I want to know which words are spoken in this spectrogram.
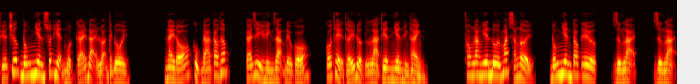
phía trước đống nhiên xuất hiện một cái đại loạn thạch đôi. Này đó cục đá cao thấp, cái gì hình dạng đều có, có thể thấy được là thiên nhiên hình thành. Phong lang yên đôi mắt sáng ngời, đống nhiên cao kêu, dừng lại, dừng lại.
